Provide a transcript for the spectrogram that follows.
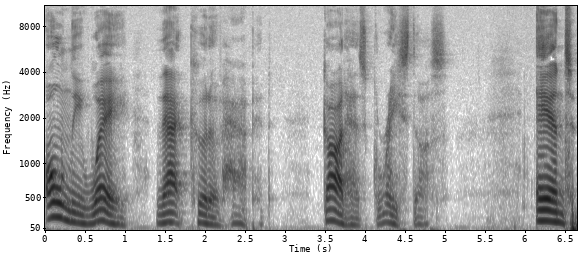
only way that could have happened. God has graced us. And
